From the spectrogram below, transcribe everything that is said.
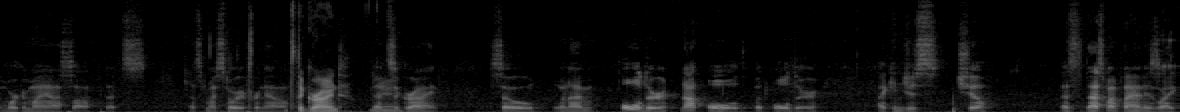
and working my ass off. That's that's my story for now. It's the grind. That's Yeah. the grind. So when I'm older, not old, but older, I can just chill. That's that's my plan. Is like,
